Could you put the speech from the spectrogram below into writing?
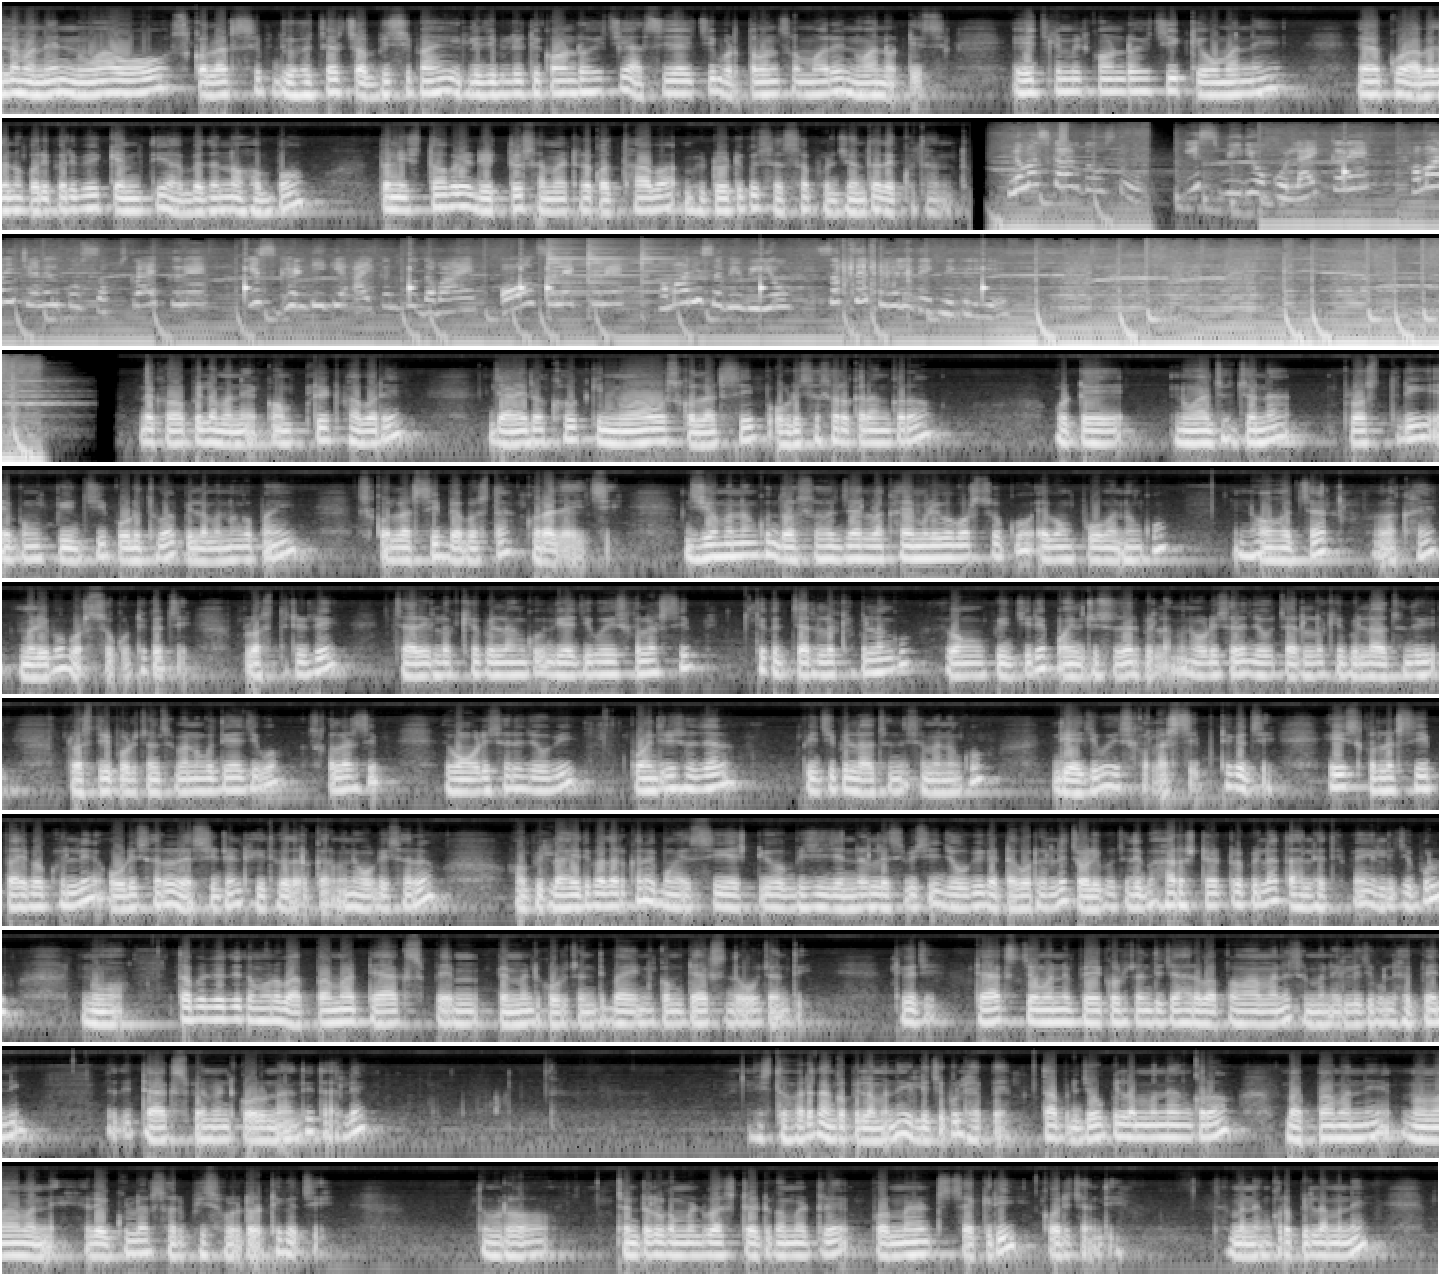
पाने नुआ ओ स्कलारसीप दुईहजार चबिश इलिजिबिलिटी कौन रही आसी जा बर्तमान समय नुआ नोट एज लिमिट कौन रही क्यों मैंने यहाँ आवेदन करेंगे केमती आवेदन हम तो निश्चित भाव में डिटेल्स आम कथा भिडियोटी को शेष पर्यटन देखु था नमस्कार दोस्तों इस वीडियो को लाइक करें हमारे चैनल को सब्सक्राइब करें इस घंटी के आइकन को दबाएं ऑल सेलेक्ट करें हमारी सभी वीडियो सबसे पहले देखने के लिए ଦେଖ ପିଲାମାନେ କମ୍ପ୍ଲିଟ୍ ଭାବରେ ଜାଣି ରଖ କି ନୂଆ ଓ ସ୍କଲାରସିପ୍ ଓଡ଼ିଶା ସରକାରଙ୍କର ଗୋଟେ ନୂଆ ଯୋଜନା ପ୍ଲସ୍ ଥ୍ରୀ ଏବଂ ପି ଜି ପଢ଼ୁଥିବା ପିଲାମାନଙ୍କ ପାଇଁ ସ୍କଲାରସିପ୍ ବ୍ୟବସ୍ଥା କରାଯାଇଛି ଝିଅମାନଙ୍କୁ ଦଶ ହଜାର ଲେଖାଏଁ ମିଳିବ ବର୍ଷକୁ ଏବଂ ପୁଅମାନଙ୍କୁ ନଅ ହଜାର ଲେଖାଏଁ ମିଳିବ ବର୍ଷକୁ ଠିକ୍ ଅଛି ପ୍ଲସ୍ ଥ୍ରୀରେ ଚାରି ଲକ୍ଷ ପିଲାଙ୍କୁ ଦିଆଯିବ ଏହି ସ୍କଲାରସିପ୍ ଠିକ୍ ଅଛି ଚାରି ଲକ୍ଷ ପିଲାଙ୍କୁ ଏବଂ ପିଜିରେ ପଇଁତିରିଶ ହଜାର ପିଲା ମାନେ ଓଡ଼ିଶାରେ ଯେଉଁ ଚାରି ଲକ୍ଷ ପିଲା ଅଛନ୍ତି ପ୍ଲସ୍ ଥ୍ରୀ ପଢ଼ୁଛନ୍ତି ସେମାନଙ୍କୁ ଦିଆଯିବ ସ୍କଲାରସିପ୍ ଏବଂ ଓଡ଼ିଶାରେ ଯେଉଁ ବି ପଇଁତିରିଶ ହଜାର ପିଜି ପିଲା ଅଛନ୍ତି ସେମାନଙ୍କୁ ଦିଆଯିବ ଏଇ ସ୍କଲାରସିପ୍ ଠିକ୍ ଅଛି ଏଇ ସ୍କଲାରସିପ୍ ପାଇବାକୁ ହେଲେ ଓଡ଼ିଶାର ରେସିଡ଼େଣ୍ଟ ହେଇଥିବା ଦରକାର ମାନେ ଓଡ଼ିଶାର ପିଲା ହେଇଥିବା ଦରକାର ଏବଂ S C S T O B C general S B C ଯେଉଁ ବି କାଟାଗୋରୀ ହେଲେ ଚଳିବ ଯଦି ବାହାର ଷ୍ଟେଟ୍ର ପିଲା ତାହେଲେ ଏଥିପାଇଁ ଏଲିଜିବୁଲ୍ ନୁହଁ ତାପରେ ଯଦି ତୁମର ବାପା ମା' ଟ୍ୟାକ୍ସ ପେମେଣ୍ଟ କରୁଛନ୍ତି ବା ଇନକମ୍ ଟ୍ୟାକ୍ସ ଦେଉଛନ୍ତି ଠିକ୍ ଅଛି ଟ୍ୟାକ୍ସ ଯେଉଁମାନେ ପେ କରୁଛନ୍ତି ଯାହାର ବାପା ମା' ମାନେ ସେମାନେ ଏଲିଜିବୁଲ୍ ହେବେନି ଯଦି ଟ୍ୟାକ୍ସ ପେମେଣ୍ଟ କରୁନାହାନ୍ତି ତାହେଲେ ନିଶ୍ଚିତ ଭାବରେ ତାଙ୍କ ପିଲାମାନେ ଇଲିଜିବୁଲ୍ ହେବେ ତାପରେ ଯେଉଁ ପିଲାମାନଙ୍କର ବାପା ମାନେ ମାଆ ମାନେ ରେଗୁଲାର ସର୍ଭିସ୍ ହୋଲ୍ଡର ଠିକ୍ ଅଛି ତୁମର ସେଣ୍ଟ୍ରାଲ ଗଭର୍ଣ୍ଣମେଣ୍ଟ ବା ଷ୍ଟେଟ୍ ଗଭର୍ଣ୍ଣମେଣ୍ଟରେ ପରମାନେଣ୍ଟ ଚାକିରି କରିଛନ୍ତି ସେମାନଙ୍କର ପିଲାମାନେ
